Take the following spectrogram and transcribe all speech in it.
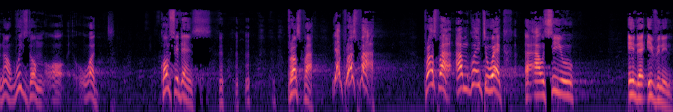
Now, wisdom or what? Confidence. prosper. Yeah, prosper. Prosper. I'm going to work. I'll see you in the evening.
